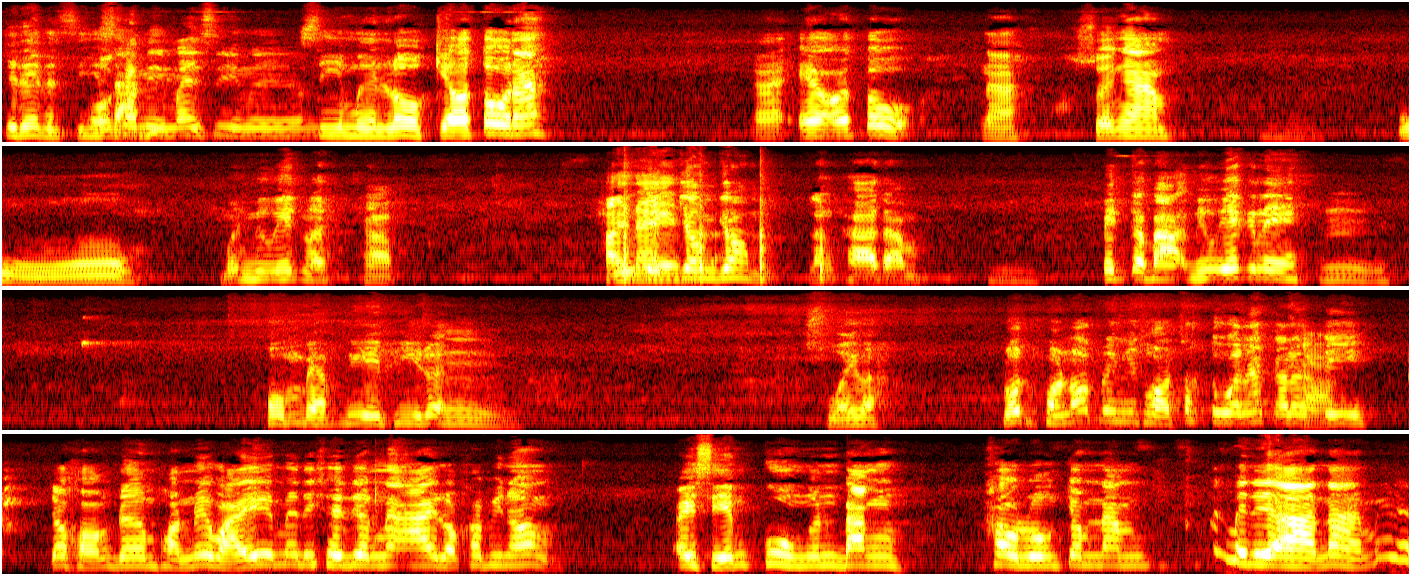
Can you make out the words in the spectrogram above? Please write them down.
จะได้เป็นสีโอ้สักันน นี้ไม่สี่มือ สี่หมื่นโลเกียร์ออโต้นะนะเอลออโต้นะ สวยงามโอ้โหเหมือนมิวเอ็กเลยครับ ภายในย่อมย่อมหลังคาดำเป็นกระบะมิวเอ็กเลยอืมผมแบบ VIP ด้วยอืมสวยว่ะ รถผ่อนออฟไม่มีถอดสักตัวนะ การันตี เจ้าของเดิมผ่อนไม่ไหว ไม่ได้ใช่เรื่องน่าอายหรอกครับพี่น้อง ไอ้เสียมกู้เงินบัง เข้าโรงจำนำไม่ได้อ่านนะไม่ได้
